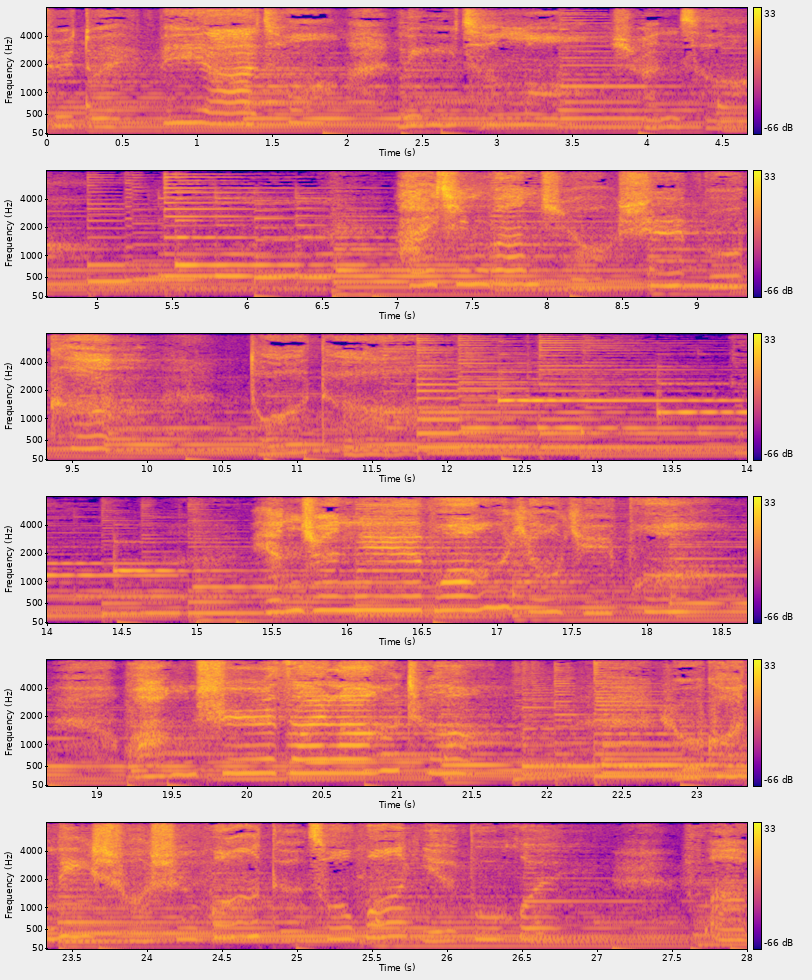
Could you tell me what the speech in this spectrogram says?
去对比爱错，你怎么选择？爱情本就是不可多得，厌倦一波又一波。往事在拉扯，如果你说是我的错，我也不会反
